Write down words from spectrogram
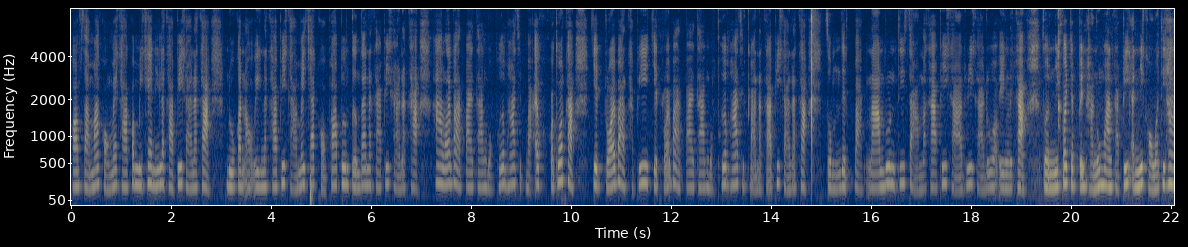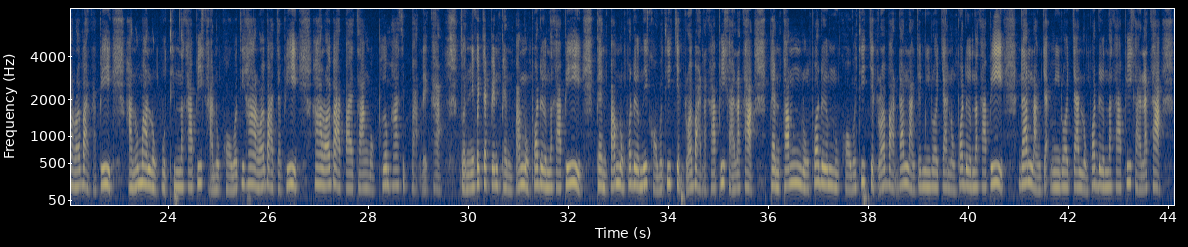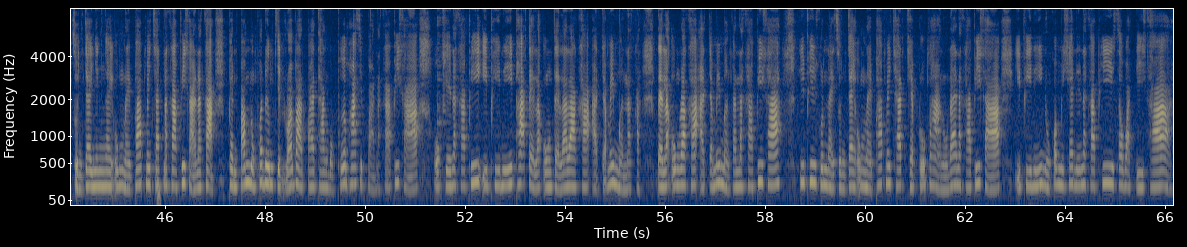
ความสามารถของแม่ค้าก็มีแค่นี้แหละค่ะพี่ขานะคะ ดูกันเอาเองนะคะ พี่ขาไม่ชัดขอภาพเพิ่มเติมได้นะคะ พี่ขานะคะ 500 บาทปลายทางบอกเพิ่ม 50 บาทเอ้ขอโทษค่ะ 700 บาทค่ะพี่ 700 บาทปลายทางบอกเพิ่ม 50 บาทนะคะ พี่ขานะคะ สมเด็จปากน้ำรุ่นที่ 3 นะคะ พี่ขาพี่ขาดูเอาเองเลยค่ะ ส่วนนี้ก็จะเป็นหานุมานค่ะพี่อันนี้ขอไว้ที่ 500 บาทค่ะพี่หานุมานหลวงปู่ทิมนะคะ พี่ขาหนูขอไว้ที่ 500 บาทจ้ะพี่ 500 บาทปลายทางบอกเพิ่ม 50 บาทเลยค่ะ ส่วนนี้ก็จะเป็นแผ่นปั๊มหลวงพ่อเดิมนะคะ พี่แผ่นปั๊มหลวงพ่อเดิมนี่ขอไว้ที่ 700 บาทนะคะ พี่ขานะคะ แผ่นปั๊มหลวงพ่อเดิมหนูขอไว้ที่ 700 บาท ด้านหลังจะมีรอยจานหลวงพ่อเดิมนะคะ พี่ด้านหลังจะมีรอยจานหลวงพ่อเดิมนะคะ พี่ขานะคะ สนใจยังไงองค์ไหนภาพไม่ชัดนะคะ พี่ขานะคะ แผ่นปั๊มหลวงพ่อเดิม 700 บาทปลายทางบอกเพิ่ม 50 บาทนะคะ พี่ขาโอเคนะคะ พี่ EP นี้พระแต่ละองค์แต่ละราคาอาจจะไม่เหมือนนะคะ แต่ละองค์ราคาอาจจะไม่เหมือนกันนะคะ พี่คะพี่ๆคนไหนสนใจองค์ไหนภาพไม่ชัดแคปรูปมาหาหนูได้นะคะ พี่ขา EP นี้หนูก็มีแค่นี้นะคะ พี่สวัสดีค่ะ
